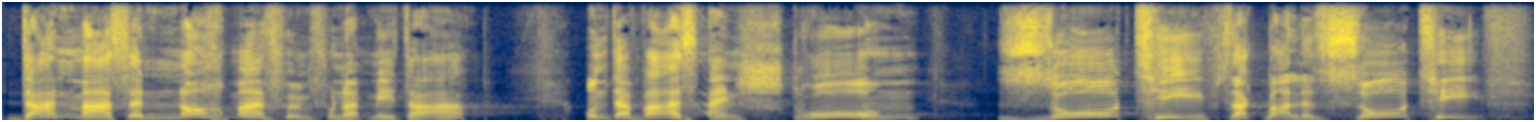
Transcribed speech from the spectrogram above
Dann maß er nochmal 500 Meter ab und da war es ein Strom so tief, sagt mal alles, so tief,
